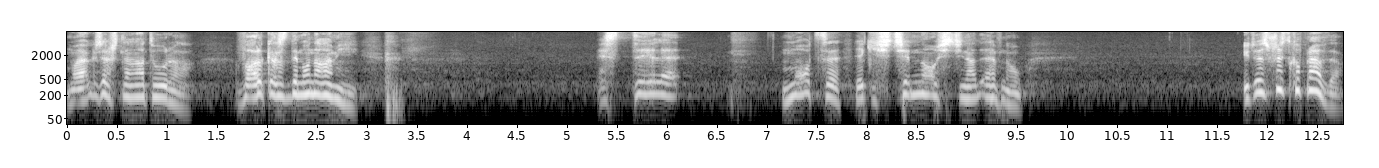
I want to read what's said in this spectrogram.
Moja grzeszna natura. Walka z demonami. Jest tyle mocy, jakiejś ciemności nade mną. I to jest wszystko prawda.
